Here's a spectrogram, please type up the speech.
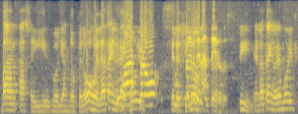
van a seguir goleando. Pero ojo, el Latan Ibrahimovic, se lesionó. delanteros. sí, el Latan Ibrahimovic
